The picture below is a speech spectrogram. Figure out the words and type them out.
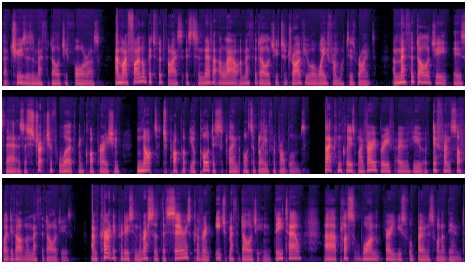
that chooses a methodology for us. And my final bit of advice is to never allow a methodology to drive you away from what is right. A methodology is there as a structure for work and cooperation, not to prop up your poor discipline or to blame for problems. That concludes my very brief overview of different software development methodologies. I'm currently producing the rest of this series covering each methodology in detail, uh, plus one very useful bonus one at the end.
